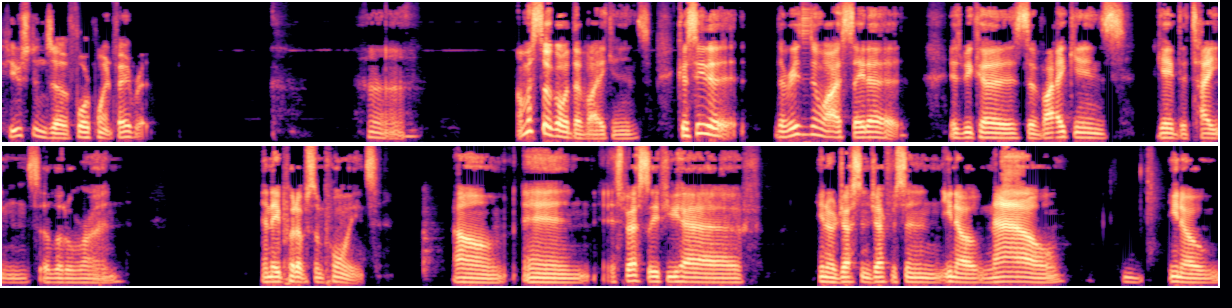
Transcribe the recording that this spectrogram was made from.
Houston's a four point favorite. Huh. I'm gonna still go with the Vikings. Cause see the the reason why I say that is because the Vikings gave the Titans a little run, and they put up some points. Um, and especially if you have, you know, Justin Jefferson, you know, now, you know,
